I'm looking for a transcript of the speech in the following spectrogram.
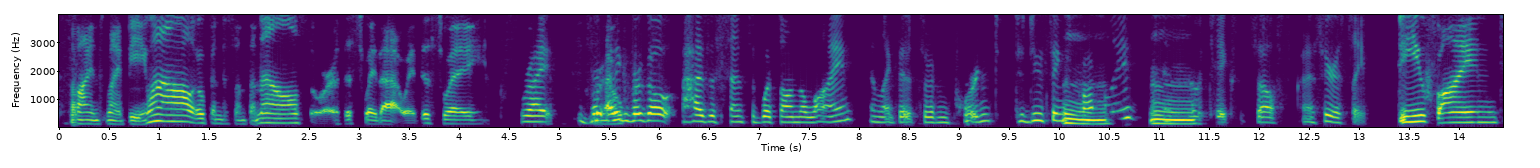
signs might be, well, open to something else or this way, that way, this way. It's, right Vir- i think virgo has a sense of what's on the line and like that it's sort of important to do things Mm. properly and Mm. so it takes itself kind of seriously Do you find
